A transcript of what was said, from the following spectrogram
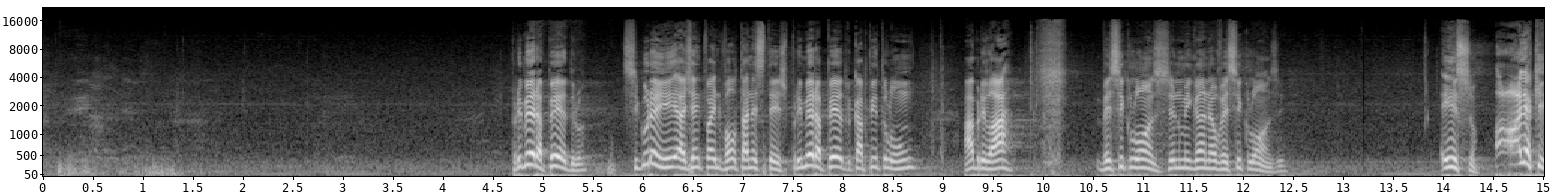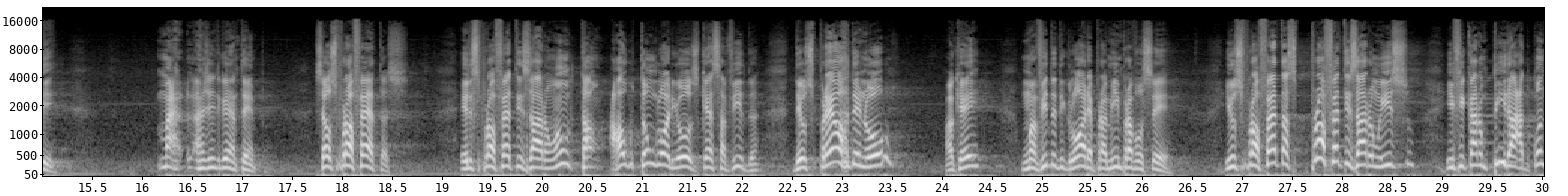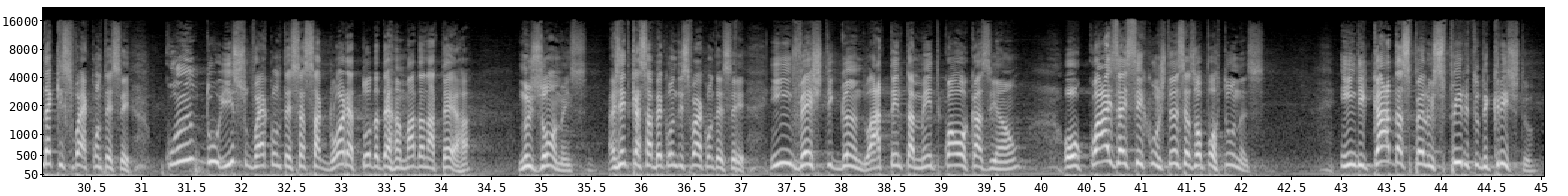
1 Pedro, segura aí, a gente vai voltar nesse texto. 1 Pedro, capítulo 1, abre lá, versículo 11, se não me engano é o versículo 11. Isso, olha aqui, mas a gente ganha tempo. Seus profetas, eles profetizaram algo tão glorioso que é essa vida, Deus pré-ordenou, ok? Uma vida de glória para mim e para você. E os profetas profetizaram isso e ficaram pirados. Quando é que isso vai acontecer? Quando isso vai acontecer, essa glória toda derramada na terra? Nos homens. A gente quer saber quando isso vai acontecer. Investigando atentamente qual a ocasião ou quais as circunstâncias oportunas indicadas pelo Espírito de Cristo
